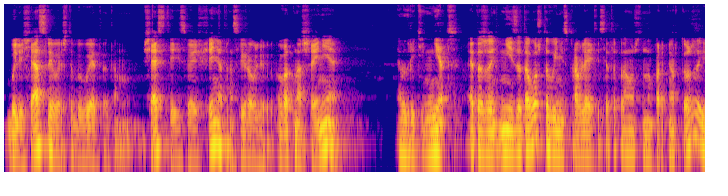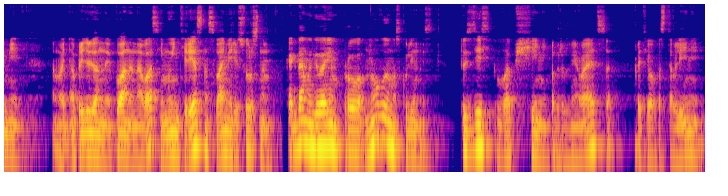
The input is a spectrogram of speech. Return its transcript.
были счастливы, чтобы вы это там счастье и свои ощущения транслировали в отношения. А вы говорите, нет, это же не из-за того, что вы не справляетесь, это потому что ну, партнер тоже имеет определенные планы на вас, ему интересно с вами ресурсным. Когда мы говорим про новую маскулинность, то здесь вообще не подразумевается противопоставление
